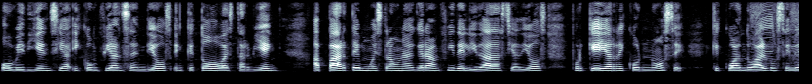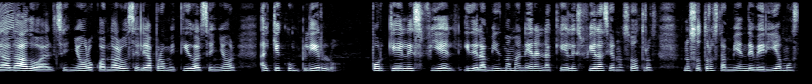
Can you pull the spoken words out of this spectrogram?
obediencia y confianza en Dios, en que todo va a estar bien, Aparte muestra una gran fidelidad hacia Dios porque ella reconoce que cuando algo se le ha dado al Señor o cuando algo se le ha prometido al Señor, hay que cumplirlo porque Él es fiel y de la misma manera en la que Él es fiel hacia nosotros, nosotros también deberíamos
